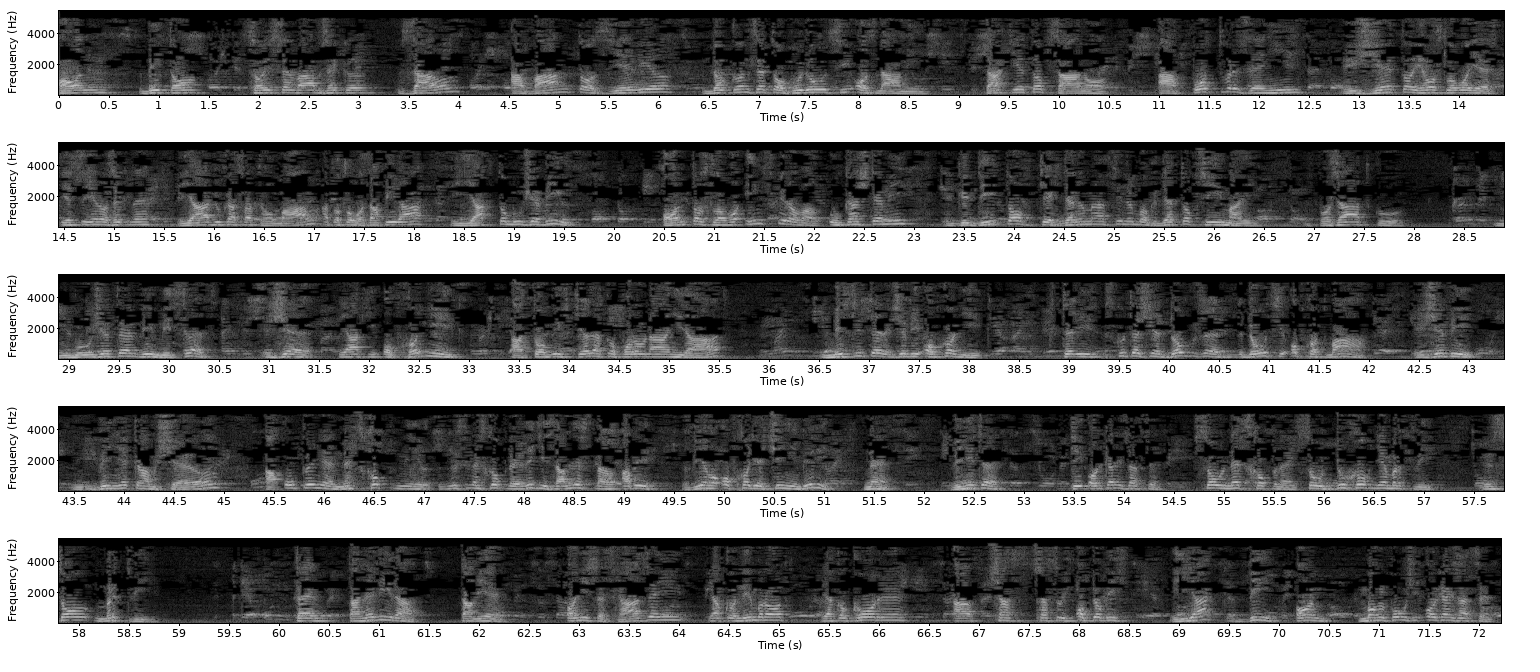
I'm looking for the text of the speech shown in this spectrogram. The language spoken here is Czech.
On by to, co jsem vám řekl, vzal a vám to zjevil, dokonce to budoucí oznámí. Tak je to psáno. A potvrzení, že to jeho slovo je. Jestli jenom řekne, já ducha svatého mám a to slovo zapírá, jak to může být? On to slovo inspiroval. Ukažte mi, kdy to v těch denominacích nebo kde to přijímají. V pořádku. Můžete vy myslet, že nějaký obchodník, a to bych chtěl jako porovnání dát, myslíte, že by obchodník, který skutečně dobře jdoucí obchod má, že by, by někam šel a úplně neschopný, neschopné lidi zaměstnal, aby v jeho obchodě činí byli? Ne. Vidíte, ty organizace jsou neschopné, jsou duchovně mrtví, jsou mrtví. Ten, ta nevíra tam je. Oni se scházejí jako Nimrod, jako Kore a v čas, časových obdobích, jak by on mohl použít organizace.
